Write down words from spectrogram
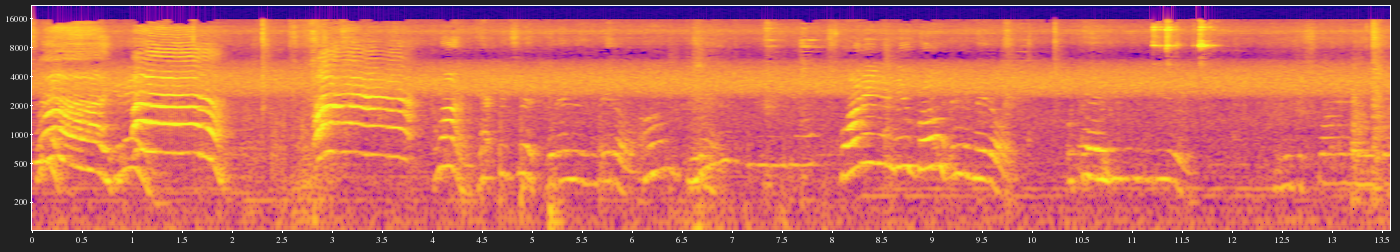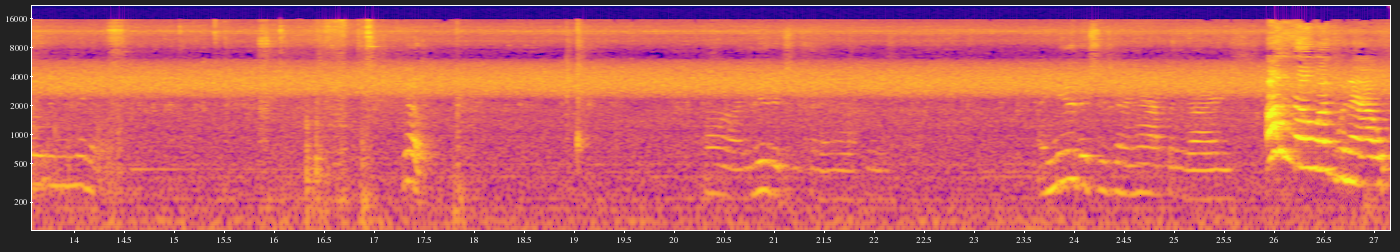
Smith, On! get in. Ah! Ah! Come on, Captain Smith, get in the middle. Um, Get in. Spawn in a new boat in the middle. Okay. What do you need to do? You need to spawn in a new boat in the middle. Go. Oh, I knew this was gonna happen. I knew this was gonna happen, guys. Oh no, I went out.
